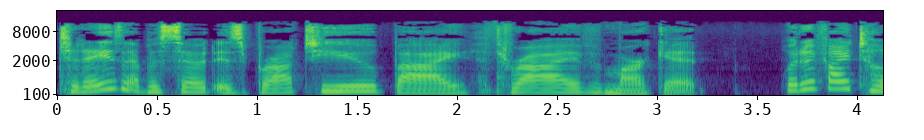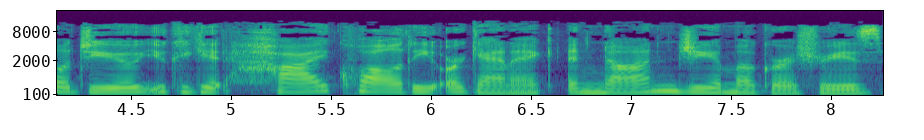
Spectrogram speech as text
Today's episode is brought to you by Thrive Market. What if I told you you could get high quality organic and non GMO groceries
